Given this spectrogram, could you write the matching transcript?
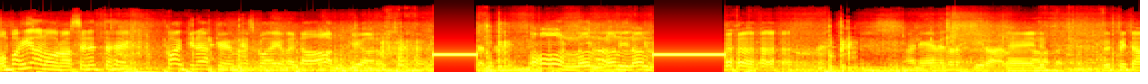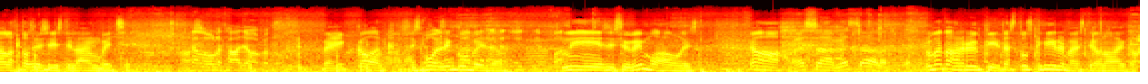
Onpa hienoa se nyt hei, kaikki näkee myös kun äijä vetää alkukierro. on, on, on, on. Ai niin, ei me saada kirailla. Ei, nyt, nyt pitää olla tosi siisti language. Mitä luulet hajoako? Veikkaan. Siis voisin kuvitella. Niin, siis hyvin mahdollista. Jaha, Messää, messää alas. ruvetaan rykiin. Tästä tuskin hirveästi on aikaa.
